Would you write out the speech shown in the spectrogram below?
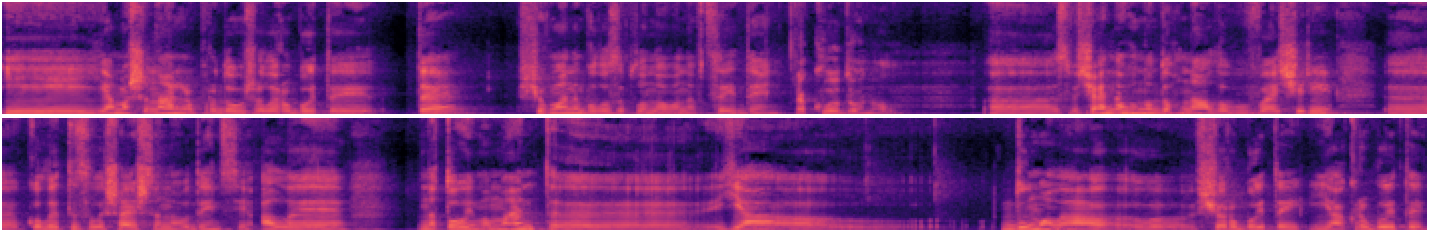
І я машинально продовжила робити те, що в мене було заплановано в цей день. А коли догнали? Е, Звичайно, воно догнало ввечері, е, коли ти залишаєшся наодинці. Але на той момент е, я думала, е, що робити, як робити,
